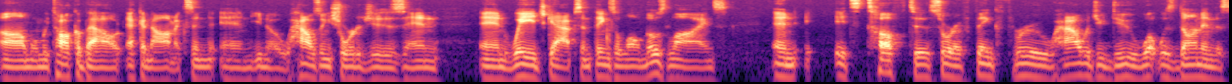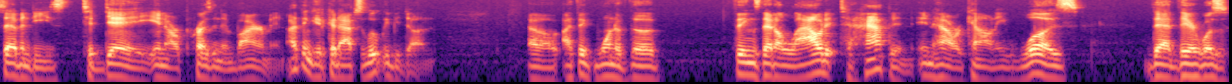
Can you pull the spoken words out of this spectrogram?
Um, when we talk about economics and and you know housing shortages and and wage gaps and things along those lines, and it's tough to sort of think through how would you do what was done in the 70s today in our present environment. I think it could absolutely be done. Uh, I think one of the things that allowed it to happen in Howard County was that there was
